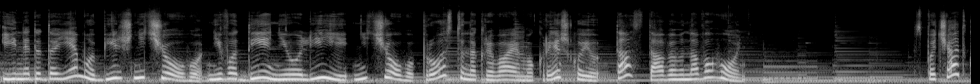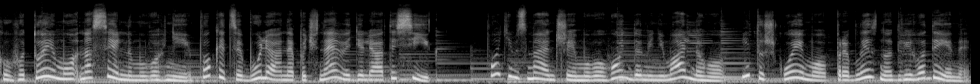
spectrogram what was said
І не додаємо більш нічого, ні води, ні олії, нічого. Просто накриваємо кришкою та ставимо на вогонь. Спочатку готуємо на сильному вогні, поки цибуля не почне виділяти сік. Потім зменшуємо вогонь до мінімального і тушкуємо приблизно 2 години.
